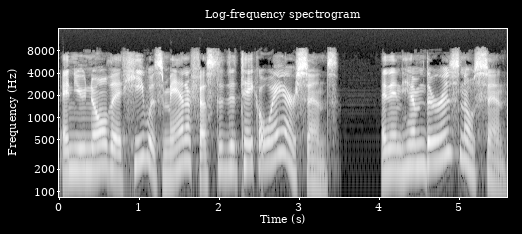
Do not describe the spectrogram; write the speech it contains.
And you know that he was manifested to take away our sins, and in him there is no sin.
